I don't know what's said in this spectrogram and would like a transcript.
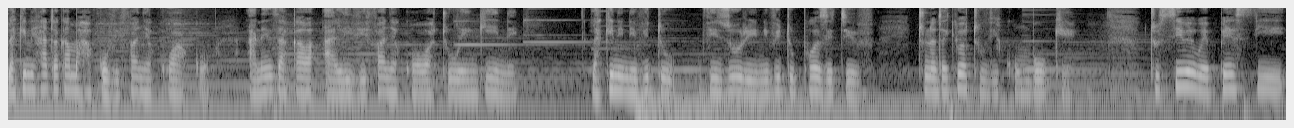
Lakini hata kama hakuvifanya kwako anaweza akawa alivifanya kwa watu wengine. Lakini ni vitu vizuri ni vitu positive tunatakiwa tuvikumbuke. Tusiwe wepesi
